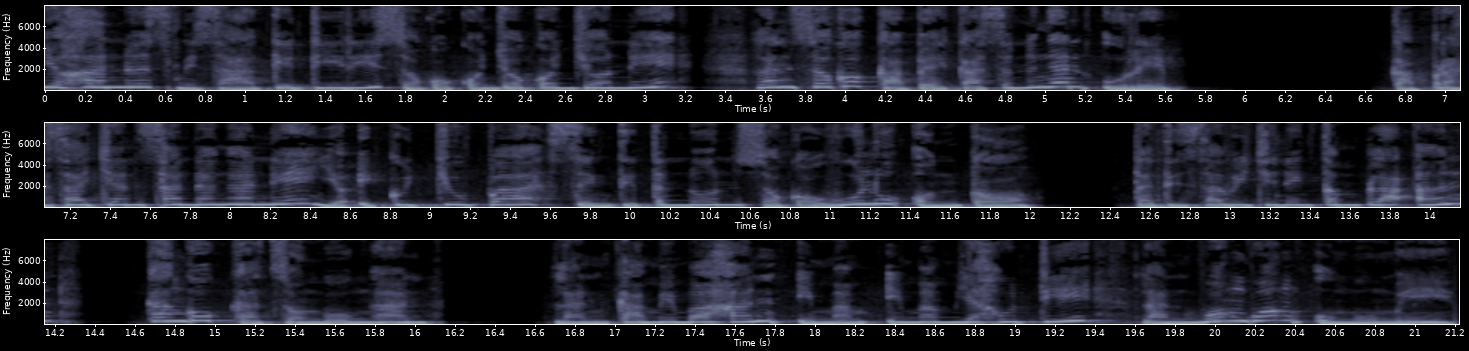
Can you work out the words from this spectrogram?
Yohanes misahake diri saka kanca-kancane lan saka kabeh kasenengan urip kaprasajan sandangane ya iku jubah sing ditenun saka wulu onta dadi sawijining templakan kanggo kasombongan lan kamembahan imam-imam Yahudi lan wong-wong umume.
